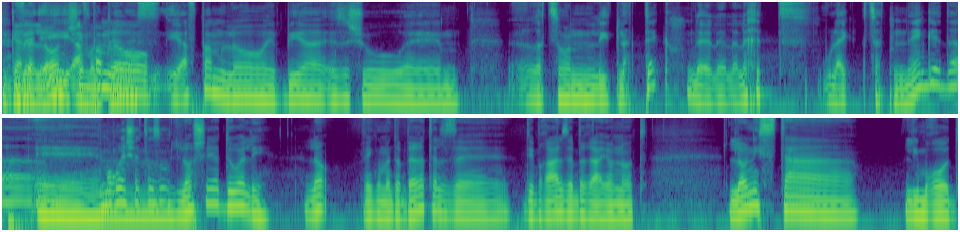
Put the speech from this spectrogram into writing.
יגאל אלון, שמעון לא- פרס. היא אף פעם לא הביעה איזשהו אה, רצון להתנתק, ל- ל- ללכת אולי קצת נגד. המורשת אמ, הזאת? לא שידוע לי, לא. והיא גם מדברת על זה, דיברה על זה בראיונות. לא ניסתה למרוד,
